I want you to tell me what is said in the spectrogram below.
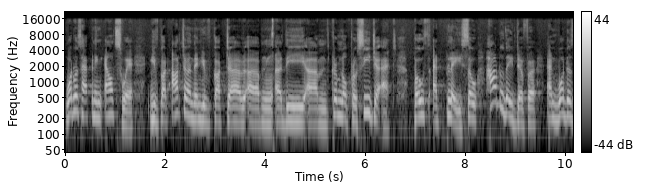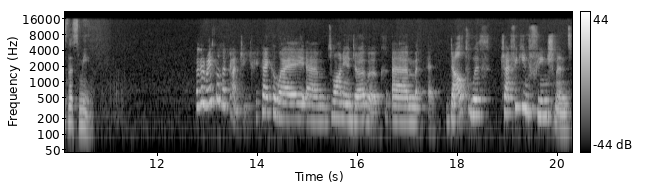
what was happening elsewhere? You've got AARTO and then you've got uh, um, uh, the um, Criminal Procedure Act, both at play. So, how do they differ and what does this mean? For the rest of the country, if you take away um, and Joburg, um, dealt with traffic infringement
